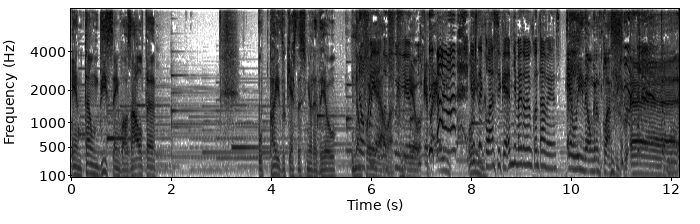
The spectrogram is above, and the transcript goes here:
Então disse em voz alta: O peido que esta senhora deu não, foi ela, fui eu. Epá, é lindo, Esta lindo. é clássica. A minha mãe também me contava essa. É lindo, é um grande clássico. Eh,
